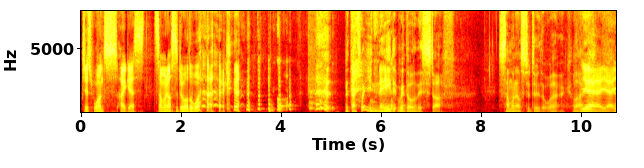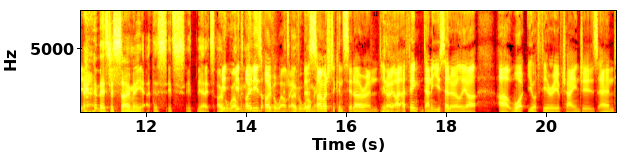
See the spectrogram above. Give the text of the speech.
just wants, I guess, someone else to do all the work. but that's what you need with all this stuff someone else to do the work. Like, yeah, yeah, yeah. there's just so many. This, it's, it, yeah, it's overwhelming. It, it is overwhelming. It's overwhelming. There's so much to consider, and you yeah. know, I, I, think Danny, you said earlier uh, what your theory of change is, and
